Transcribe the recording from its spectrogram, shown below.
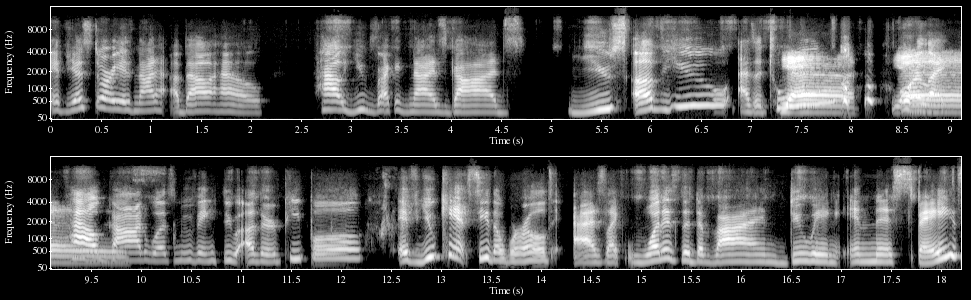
If your story is not about how how you recognize God's use of you as a tool Yeah. or like how God was moving through other people. If you can't see the world as like what is the divine doing in this space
